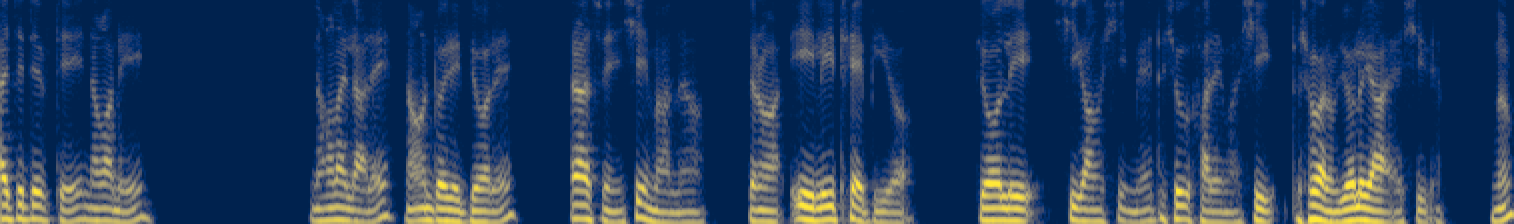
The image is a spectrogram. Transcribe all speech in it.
adjective တွေနောက်ကနေ noun လိုက်လာတယ် noun တွဲတွေပြောတယ် အဲ့ဒါဆိုရင်ရှေ့မှာလည်းကျွန်တော် a လေးထည့်ပြီးတော့ပြောလေးရှိကောင်းရှိမယ်တချို့အခါတွေမှာရှိတချို့ကတော့ပြောလို့ရတယ်ရှိတယ်နော်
